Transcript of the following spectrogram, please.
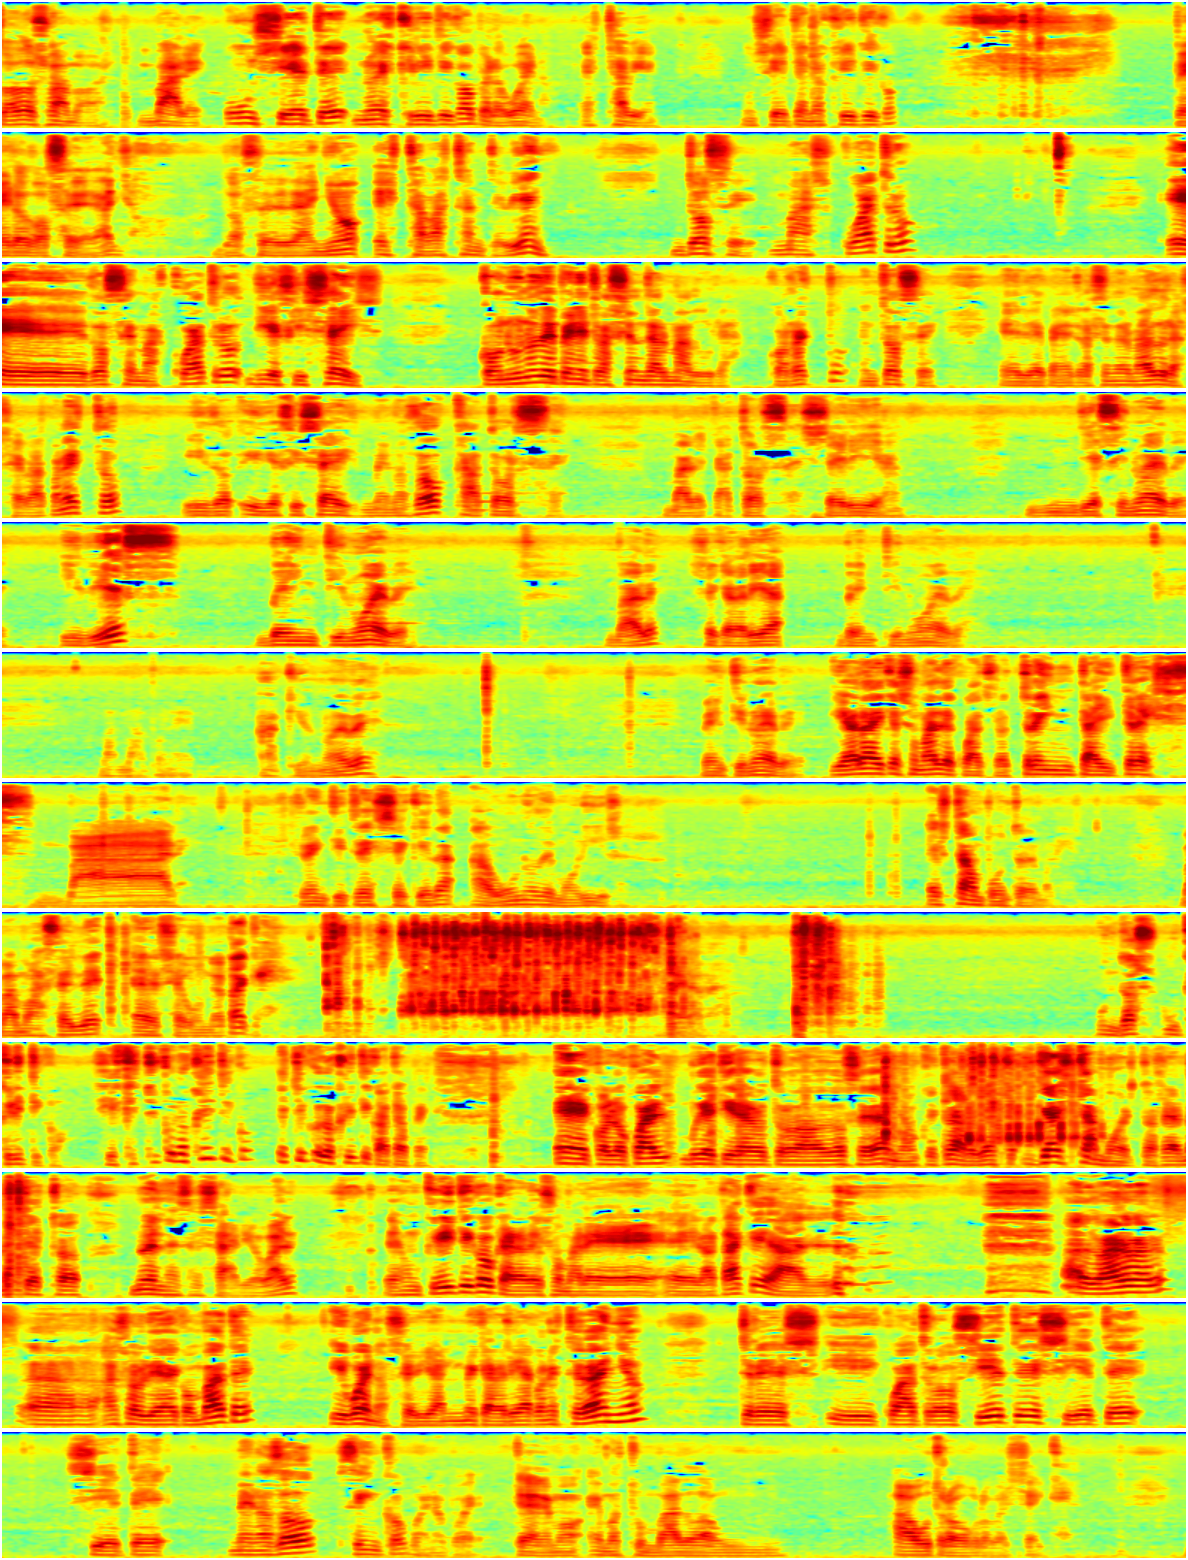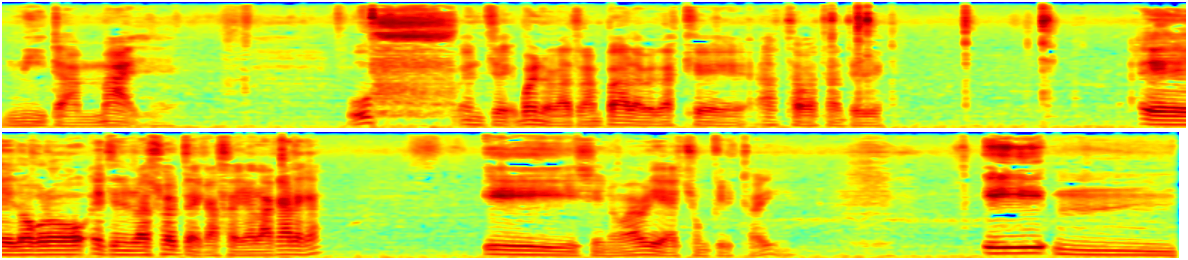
todo su amor. Vale, un 7 no es crítico, pero bueno, está bien. Un 7 no es crítico, pero 12 de daño. 12 de daño está bastante bien. 12 más 4, 12 eh, más 4, 16 con uno de penetración de armadura, ¿correcto? Entonces, el de penetración de armadura se va con esto y, y 16 menos 2, 14. Vale, 14. Serían 19 y 10, 29. ¿Vale? Se quedaría 29. Vamos a poner aquí un 9. 29. Y ahora hay que sumarle 4. 33. Vale. 33 se queda a uno de morir. Está a un punto de morir. Vamos a hacerle el segundo ataque. Un 2, un crítico. Si es que estoy con los críticos, estoy con los críticos a tope. Eh, con lo cual voy a tirar otro dado de 12 de daño, aunque claro, ya está, ya está muerto. Realmente esto no es necesario, ¿vale? Es un crítico que ahora le sumaré el ataque al, al bárbaro, a, su habilidad de combate. Y bueno, serían, me quedaría con este daño. 3 y 4, 7, 7, 7 menos 2, 5. Bueno, pues tenemos, hemos tumbado a un a otro ogro berserker. Ni tan mal. Uf, entre, bueno, la trampa la verdad es que ha estado bastante bien. Eh, logro, he tenido la suerte de que ha fallado la carga. Y si no me habría hecho un Cristo ahí. Y... Mmm,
